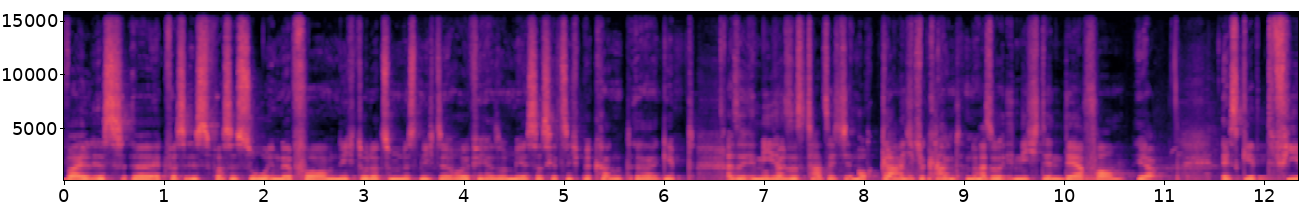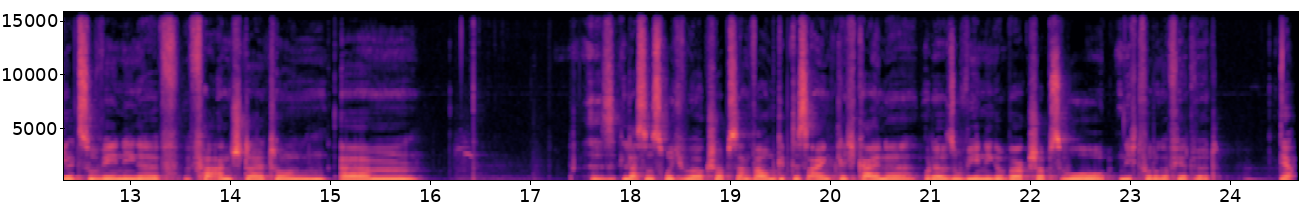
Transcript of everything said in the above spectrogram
weil es äh, etwas ist, was es so in der Form nicht oder zumindest nicht sehr häufig, also mir ist das jetzt nicht bekannt, äh, gibt. Also mir Und- ist es tatsächlich auch gar, gar nicht nicht bekannt. bekannt, ne? Also nicht in der Form. Ja, es gibt viel zu wenige Veranstaltungen. Ähm, lass uns ruhig Workshops sagen. Warum gibt es eigentlich keine oder so wenige Workshops, wo nicht fotografiert wird? Ja,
